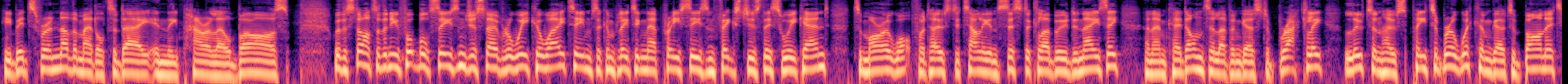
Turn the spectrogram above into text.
He bids for another medal today in the parallel bars. With the start of the new football season just over a week away, teams are completing their pre-season fixtures this weekend. Tomorrow, Watford host Italian sister club Udinese, and MK Dons 11 goes to Brackley. Luton hosts Peterborough, Wycombe go to Barnet,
